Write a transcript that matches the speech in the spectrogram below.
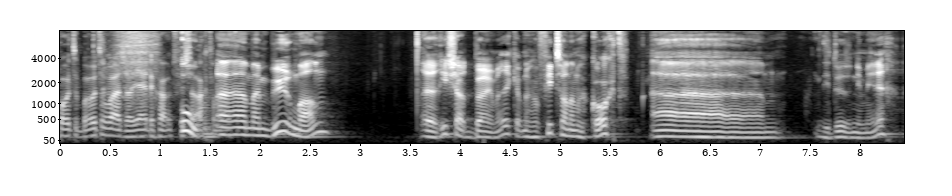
boter boter, waar zou jij de goudvissen Oeh, achterlaten? eh, mijn buurman, eh, Richard Beumer, ik heb nog een fiets van hem gekocht. Ehm, die doet het niet meer.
